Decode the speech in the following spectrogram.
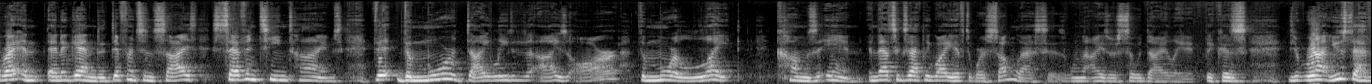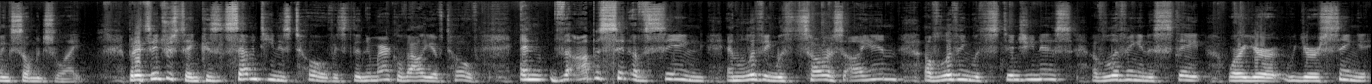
right and, and again the difference in size 17 times the, the more dilated the eyes are the more light comes in. And that's exactly why you have to wear sunglasses when the eyes are so dilated, because we're not used to having so much light. But it's interesting because 17 is Tov, it's the numerical value of Tov. And the opposite of seeing and living with Tsaras Ayin, of living with stinginess, of living in a state where you're you're seeing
